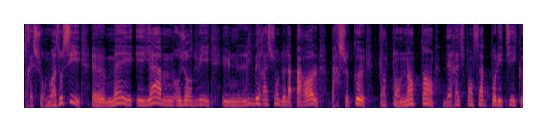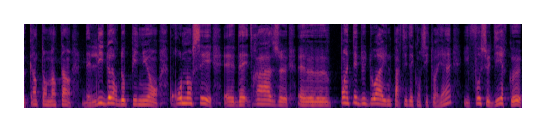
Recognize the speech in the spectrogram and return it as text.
très sournoise aussi, mais il y a hum, aujourd'hui une libération de la parole parce que quand on entend des responsables politiques, quand on entend des leaders d'opinion prononcer euh, des phrases euh, pointer du doigt une partie des concitoyens, il faut se dire que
